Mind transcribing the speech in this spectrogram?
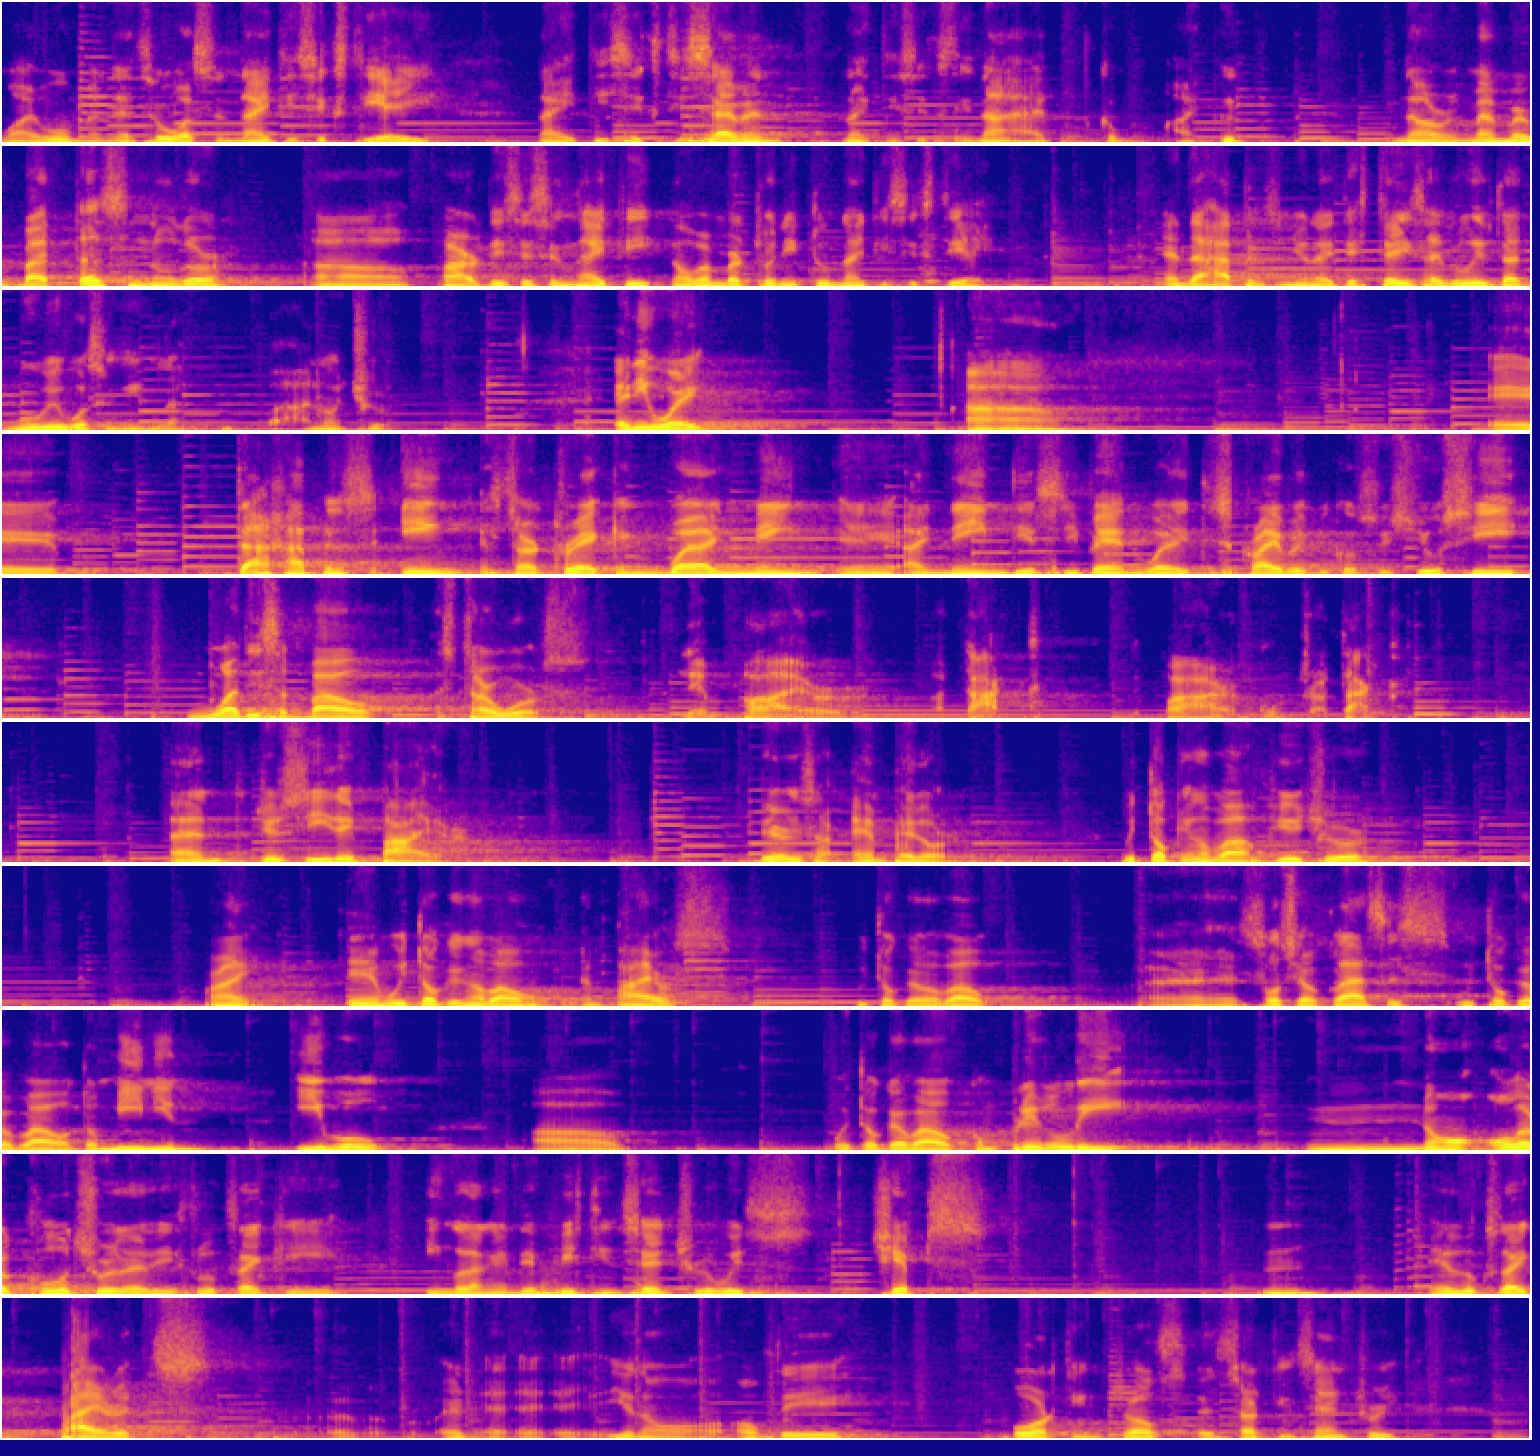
white woman. That was in 1968, 1967. 1969. I could not remember, but that's another uh, part. This is in 90, November 22, 1968. and that happens in the United States. I believe that movie was in England, but I'm not sure. Anyway, uh, uh, that happens in Star Trek, and why I mean uh, I named this event, why I describe it, because if you see what is about Star Wars, the Empire attack, the Empire attack, and you see the Empire. There is an Emperor. We're talking about future, right? And we're talking about empires. We're talking about uh, social classes. We talk about dominion, evil. Uh, we talk about completely no other culture that it looks like England in the 15th century with chips. Mm? It looks like pirates, uh, uh, you know, of the 14th, 12th, 13th century,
